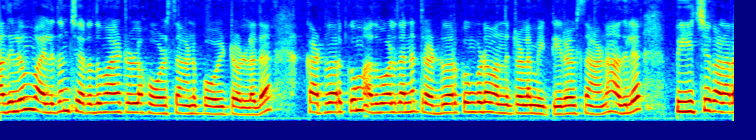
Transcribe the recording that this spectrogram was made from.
അതിലും വലുതും ചെറുതുമായിട്ടുള്ള ഹോൾസ് ആണ് പോയിട്ടുള്ളത്. കട്ട് വർക്കും അതുപോലെ തന്നെ ത്രെഡ് വർക്കും കൂടെ വന്നിട്ടുള്ള മെറ്റീരിയൽസ് ആണ്. അതിൽ പീച്ച് കളർ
